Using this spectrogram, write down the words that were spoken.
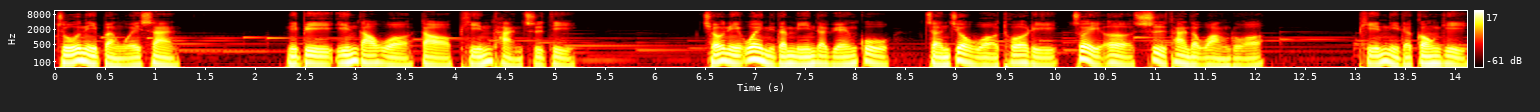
主，你本为善。你必引导我到平坦之地。求你为你的名的缘故，拯救我脱离罪恶试探的网罗。凭你的公义，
